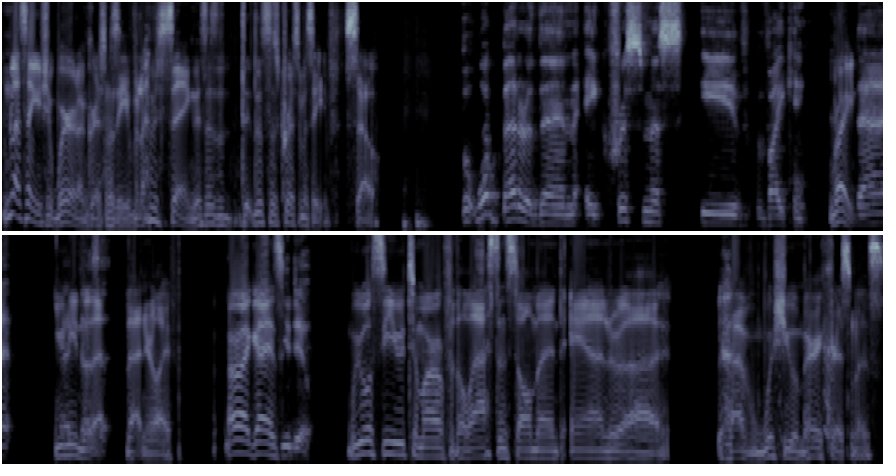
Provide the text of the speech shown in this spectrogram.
I'm not saying you should wear it on Christmas Eve, but I'm just saying this is this is Christmas Eve. So but what better than a Christmas Eve Viking? right, That you that need that it. that in your life. All right, guys. you do. We will see you tomorrow for the last installment and uh, have wish you a Merry Christmas.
